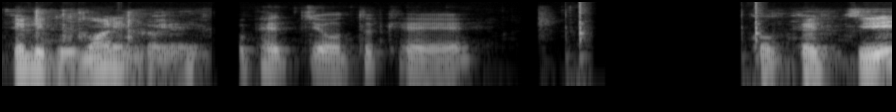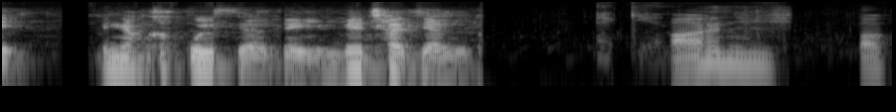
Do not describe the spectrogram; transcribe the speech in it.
셀이 노말인가 얘? 그 배지 어떻게 해? 뱉지? 그냥 갖고 있어야 돼 인벤 차지하고 아니 막.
